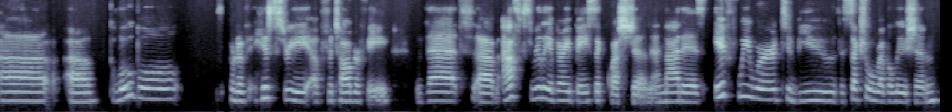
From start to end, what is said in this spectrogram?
uh, a global sort of history of photography that um, asks really a very basic question, and that is if we were to view the sexual revolution,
